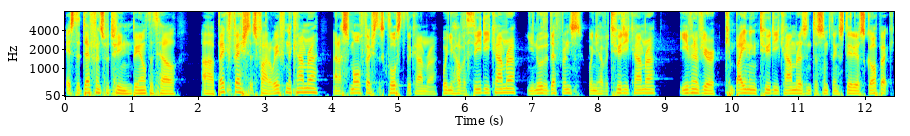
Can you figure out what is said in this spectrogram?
it's the difference between being able to tell a big fish that's far away from the camera and a small fish that's close to the camera. When you have a 3D camera, you know the difference. When you have a 2D camera, even if you're combining 2D cameras into something stereoscopic,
